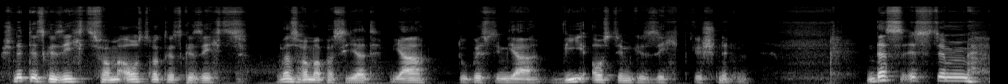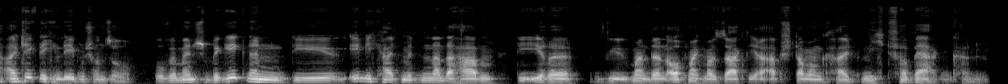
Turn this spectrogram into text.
Schnitt des Gesichts, vom Ausdruck des Gesichts, was auch immer passiert. Ja, du bist ihm ja wie aus dem Gesicht geschnitten. Das ist im alltäglichen Leben schon so wo wir Menschen begegnen, die Ähnlichkeiten miteinander haben, die ihre, wie man dann auch manchmal sagt, ihre Abstammung halt nicht verbergen können.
